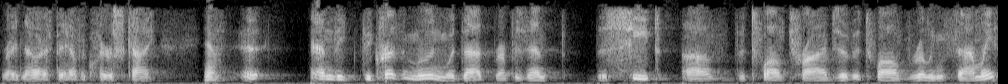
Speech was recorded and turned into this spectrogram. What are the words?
right now if they have a clear sky. Yeah. Uh, and the, the crescent moon, would that represent the seat of the 12 tribes or the 12 ruling families?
